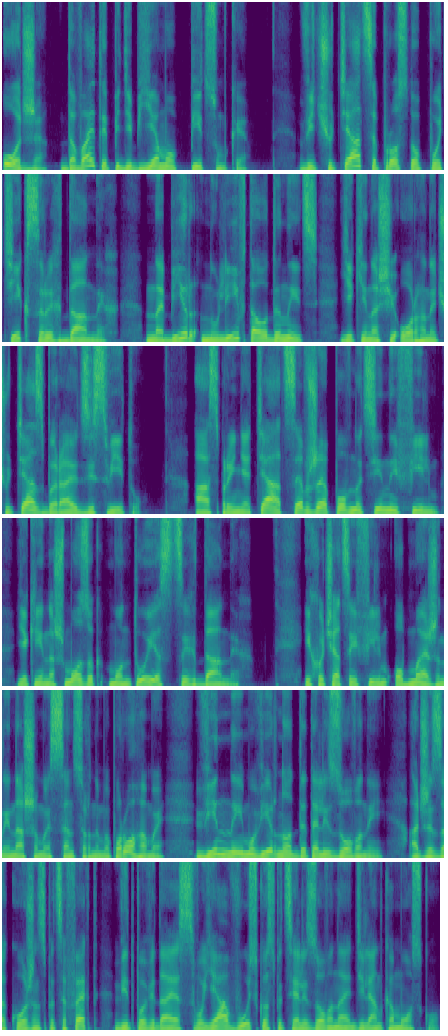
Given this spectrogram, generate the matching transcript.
Отже, давайте підіб'ємо підсумки. Відчуття це просто потік сирих даних, набір нулів та одиниць, які наші органи чуття збирають зі світу. А сприйняття це вже повноцінний фільм, який наш мозок монтує з цих даних. І хоча цей фільм обмежений нашими сенсорними порогами, він неймовірно деталізований, адже за кожен спецефект відповідає своя вузькоспеціалізована ділянка мозку.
